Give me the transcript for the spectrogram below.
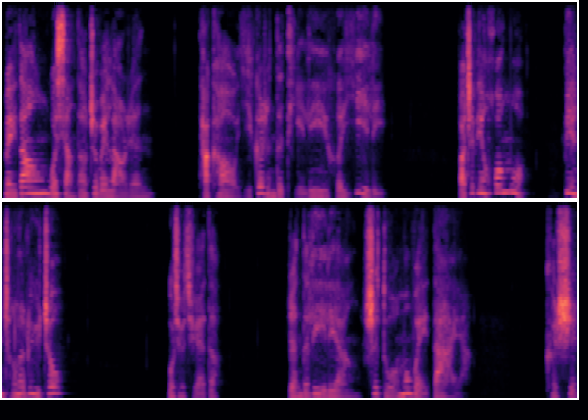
每当我想到这位老人，他靠一个人的体力和毅力，把这片荒漠变成了绿洲，我就觉得。人的力量是多么伟大呀！可是，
